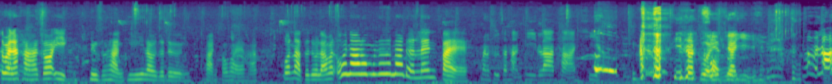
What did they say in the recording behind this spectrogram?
ต่อไปนะคะ ก็อีกหนึ่งสถานที่ที่เราจะเดินผ่านเข้าไปนะคะคนอาจจะดูแล้วมันโอ้ยน่าร่มรื่นน่าเดินเล่นแต่มันคือสถานที่ล่าท้าเฮียที่น่ากลัวที่สุดเราไม่รอด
